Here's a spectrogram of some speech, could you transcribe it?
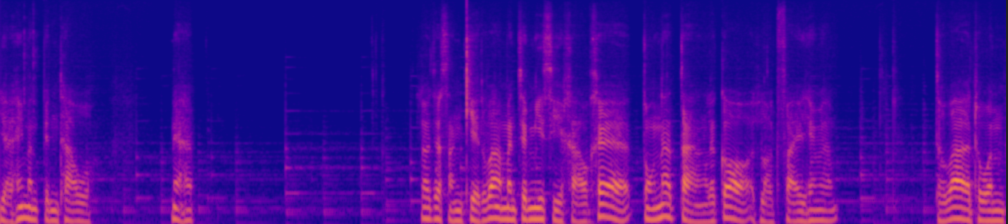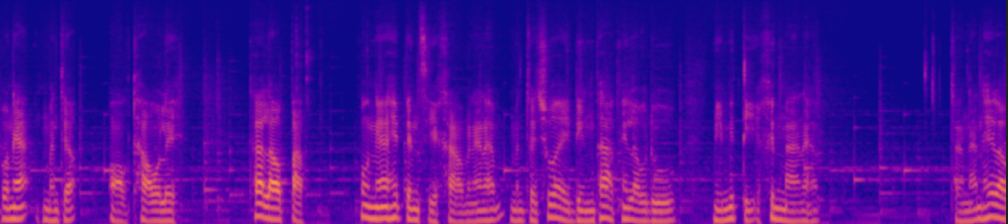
อย่าให้มันเป็นเทาเนี่ยครับ เราจะสังเกตว่ามันจะมีสีขาวแค่ตรงหน้าต่างแล้วก็หลอดไฟใช่ไหมครับ แต่ว่าโทนพวกเนี้ยมันจะออกเทาเลย ถ้าเราปรับพวกนี้ให้เป็นสีขาวนะครับ มันจะช่วยดึงภาพให้เราดูมีมิติขึ้นมานะครับ จากนั้นให้เรา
